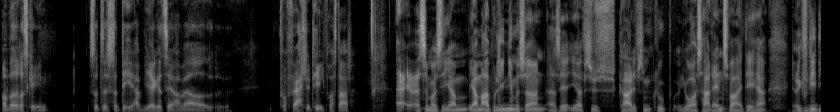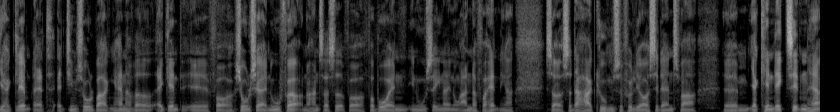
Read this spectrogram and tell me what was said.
og hvad der skal ind. Så det, så det har virket til at have været øh, forfærdeligt helt fra start. Ja, altså, jeg må sige, jeg, er, jeg er meget på linje med Søren. Altså, jeg, jeg synes, Cardiff som klub jo også har et ansvar i det her. Det er jo ikke, fordi de har glemt, at, at Jim Solbakken han har været agent øh, for Solskjaer en uge før, når han så sidder for, for bord en, en uge senere i nogle andre forhandlinger. Så, så der har klubben selvfølgelig også et ansvar. Øhm, jeg kendte ikke til den her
